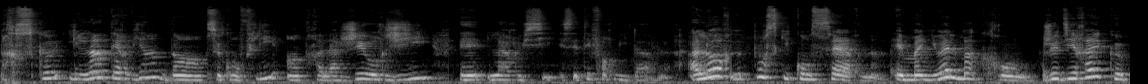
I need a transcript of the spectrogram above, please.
parce qu'il intervient dans ce conflit entre la Géorgie et la Russie. Et c'était formidable. Alors, pour ce qui concerne Emmanuel Macron, je dirais que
